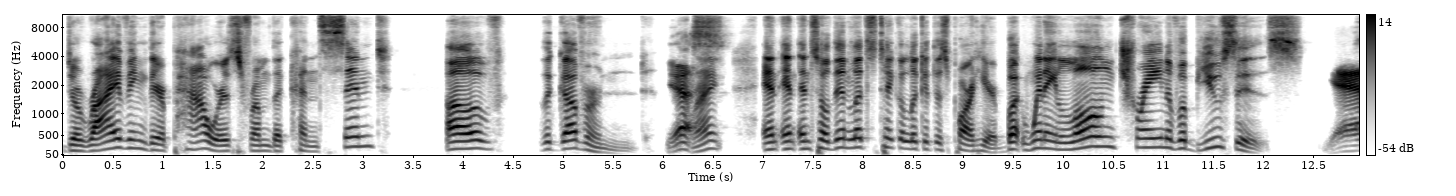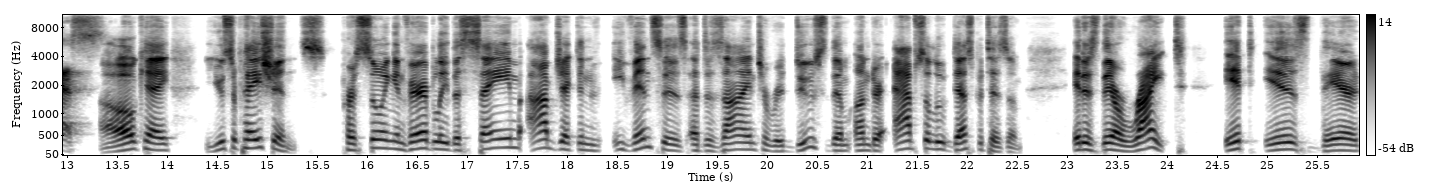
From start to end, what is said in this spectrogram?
deriving their powers from the consent of the governed. Yes. Right. And and and so then let's take a look at this part here. But when a long train of abuses, yes, okay, usurpations, pursuing invariably the same object and events is a design to reduce them under absolute despotism. It is their right. It is their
